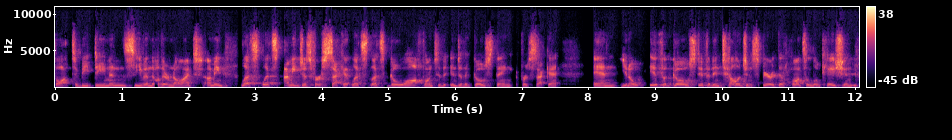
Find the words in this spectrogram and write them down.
thought to be demons, even though they're not. I mean, let's let's. I mean, just for a second, let's let's go off onto the into the ghost thing for a second. And you know, if a ghost, if an intelligent spirit that haunts a location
